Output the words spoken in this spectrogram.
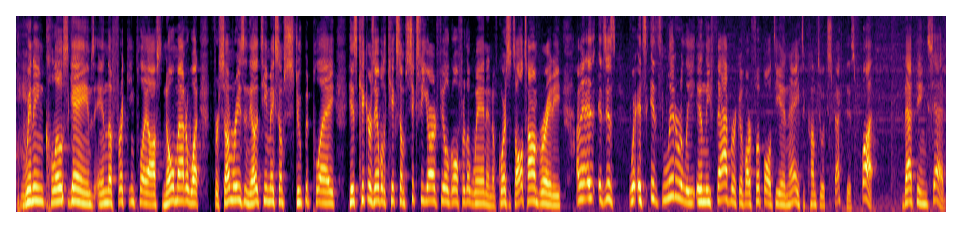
winning close games in the freaking playoffs, no matter what. For some reason, the other team makes some stupid play. His kicker is able to kick some 60 yard field goal for the win. And of course, it's all Tom Brady. I mean, it, it's just, it's, it's literally in the fabric of our football DNA to come to expect this. But that being said,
